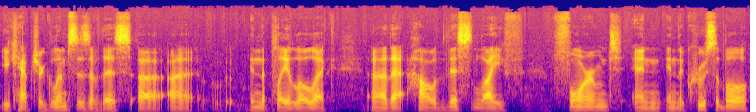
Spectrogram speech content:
you capture glimpses of this uh, uh in the play Lolek. Uh, that how this life formed and in the crucible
